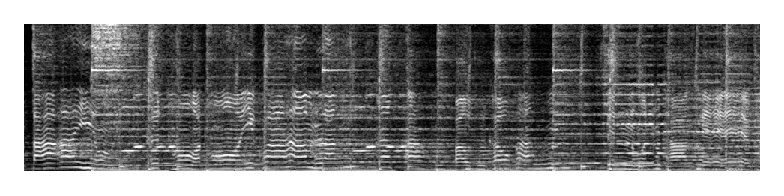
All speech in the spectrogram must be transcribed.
ำตาหยดคืดหอดหอยความหลังหักอายเป่าถือเข้าพัง สิ้นหนทางแก้ไข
